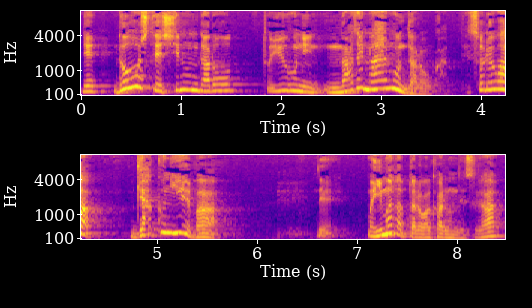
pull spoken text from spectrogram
でどうして死ぬんだろうというふうになぜ悩むんだろうかってそれは逆に言えばで、まあ、今だったらわかるんですが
